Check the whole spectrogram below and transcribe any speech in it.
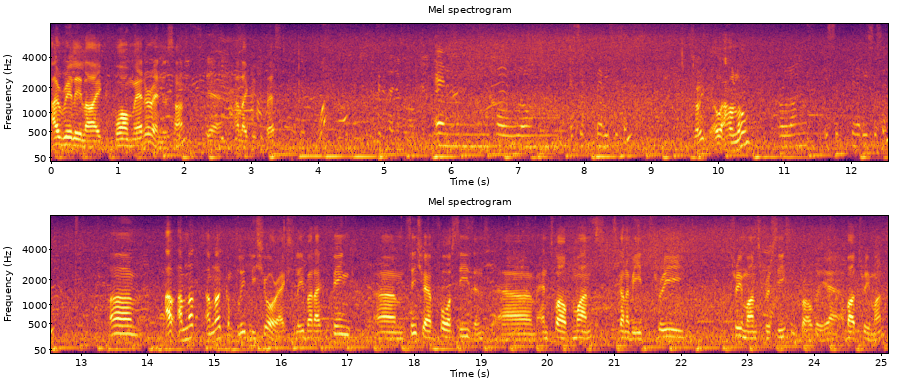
I really like warm weather and the sun. Yeah, I like it the best. And how long is it very season? Sorry, oh, how long? How long is it very season? Um, I, I'm not I'm not completely sure actually, but I think um, since you have four seasons um, and 12 months, it's gonna be three three months per season, probably. Yeah, about three months.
